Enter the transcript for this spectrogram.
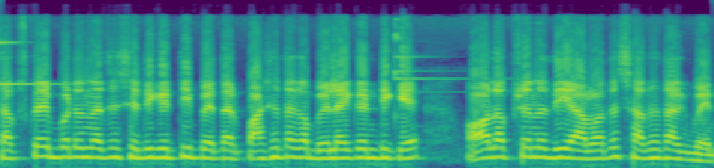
সাবস্ক্রাইব বাটন আছে, সেটিকে টিপে তার পাশে থাকা বেল আইকনটিকে অল অপশানে দিয়ে আমাদের সাথে থাকবেন।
